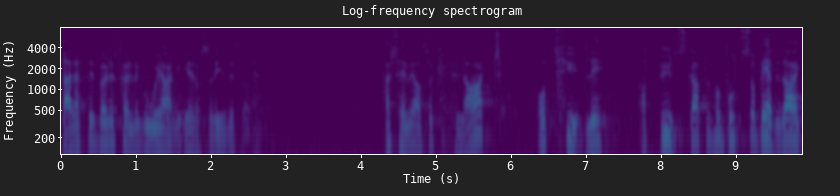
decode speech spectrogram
Deretter bør det følge gode gjerninger osv., står det. Her ser vi altså klart og tydelig at budskapet for bots- og bededag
